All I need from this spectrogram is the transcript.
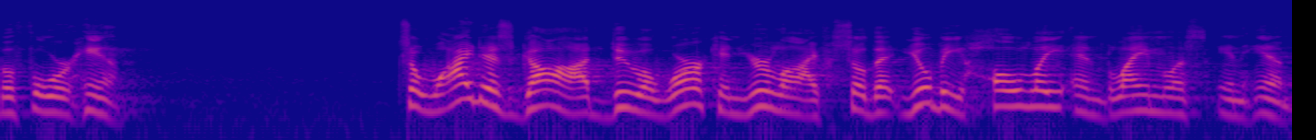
before him. So, why does God do a work in your life so that you'll be holy and blameless in him?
